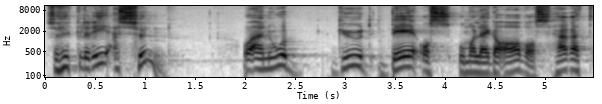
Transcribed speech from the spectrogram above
Så hykleri er synd og er noe Gud be oss om å legge av oss. Her er et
